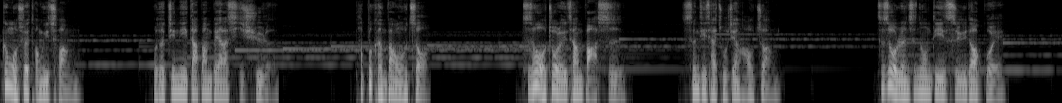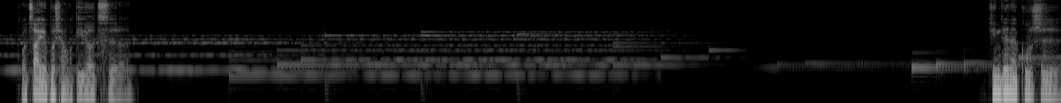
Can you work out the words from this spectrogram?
跟我睡同一床，我的精力大半被她吸去了。她不肯放我走。之后我做了一场法事，身体才逐渐好转。这是我人生中第一次遇到鬼，我再也不想有第二次了。今天的故事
